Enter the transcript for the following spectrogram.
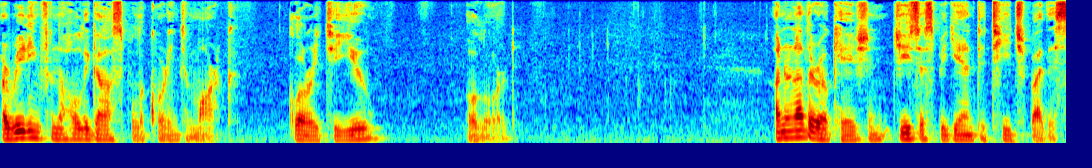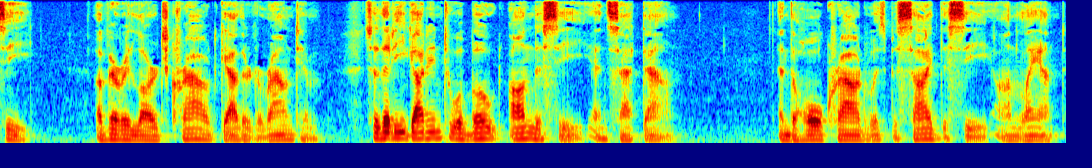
A reading from the Holy Gospel according to Mark. Glory to you, O Lord. On another occasion, Jesus began to teach by the sea. A very large crowd gathered around him, so that he got into a boat on the sea and sat down. And the whole crowd was beside the sea on land.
